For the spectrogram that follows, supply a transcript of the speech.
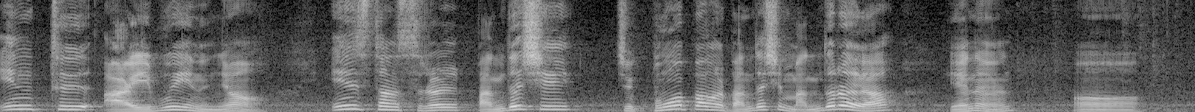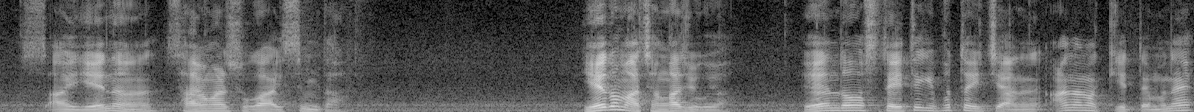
int iv는요. 인스턴스를 반드시 즉 붕어빵을 반드시 만들어야 얘는 어 아, 얘는 사용할 수가 있습니다. 얘도 마찬가지고요. 얘도 스테이틱이 붙어 있지 않, 않았기 때문에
